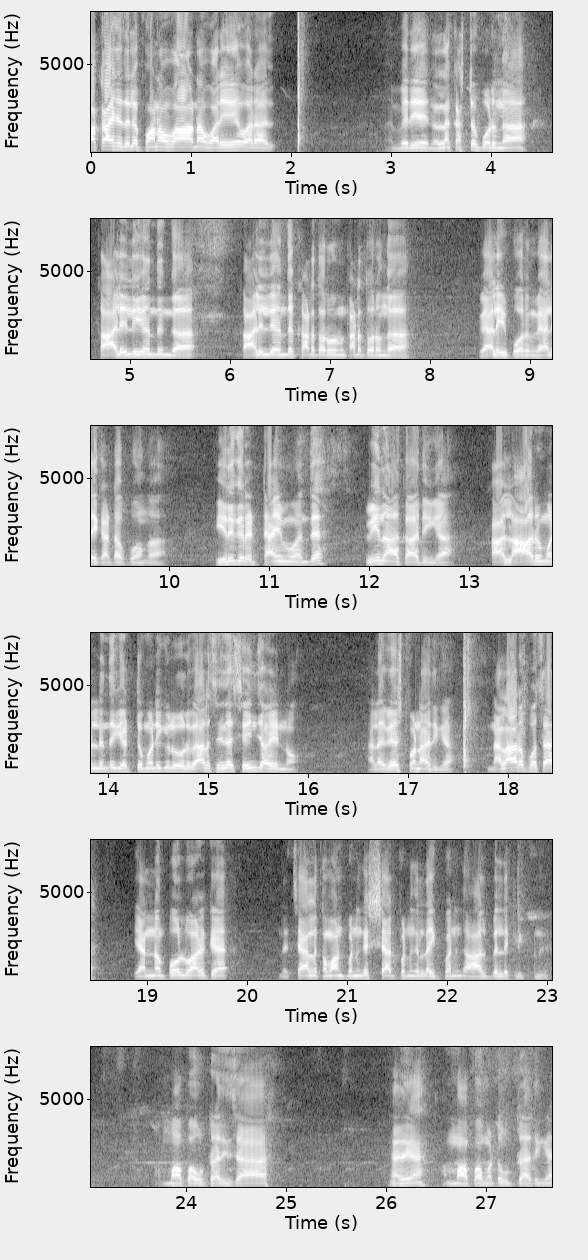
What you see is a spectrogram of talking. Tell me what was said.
வக்காஞ்சத்தில் பணம் வா ஆனால் வரையே வராது. அதுமாரி நல்லா கஷ்டப்படுங்க. காலையில் ஏந்துங்க. காலையில் ஏந்து கடை தருவோம் கடை தருங்க வேலைக்கு போகிறோம் வேலையை கரெக்டாக போங்க. இருக்கிற டைம் வந்து வீணாக்காதீங்க. காலைல ஆறு மணிலேருந்து எட்டு மணிக்குள்ள ஒரு வேலை செஞ்சால் செஞ்சாயிடணும். நல்லா வேஸ்ட் பண்ணாதீங்க. நல்லா இருப்போம் சார் என்னை போல் வாழ்க்கை. இந்த சேனலை கமெண்ட் பண்ணுங்கள் ஷேர் பண்ணுங்கள் லைக் பண்ணுங்கள் ஆல் பெல்லை கிளிக் பண்ணுங்கள் அம்மா அப்பா விட்றாதீங்க சார் என்னதுங்க? அம்மா அப்பா மட்டும் விட்றாதீங்க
